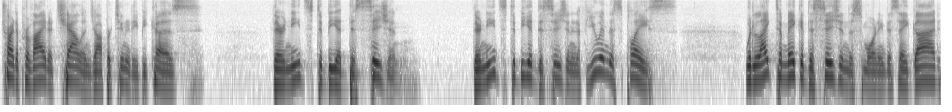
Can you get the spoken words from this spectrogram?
try to provide a challenge opportunity because there needs to be a decision. There needs to be a decision. And if you in this place would like to make a decision this morning to say, God,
